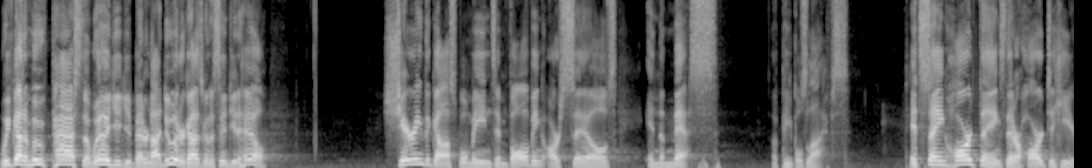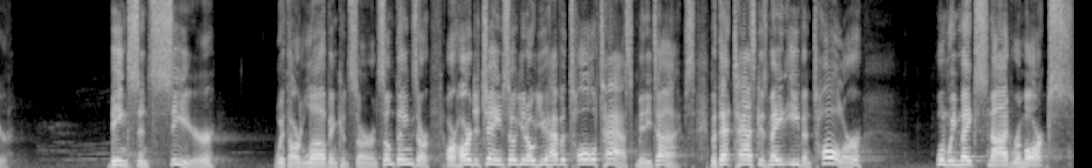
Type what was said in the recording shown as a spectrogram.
we've got to move past the, well, you, you better not do it or God's going to send you to hell. Sharing the gospel means involving ourselves in the mess of people's lives. It's saying hard things that are hard to hear, being sincere with our love and concern. Some things are, are hard to change, so you know, you have a tall task many times, but that task is made even taller when we make snide remarks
